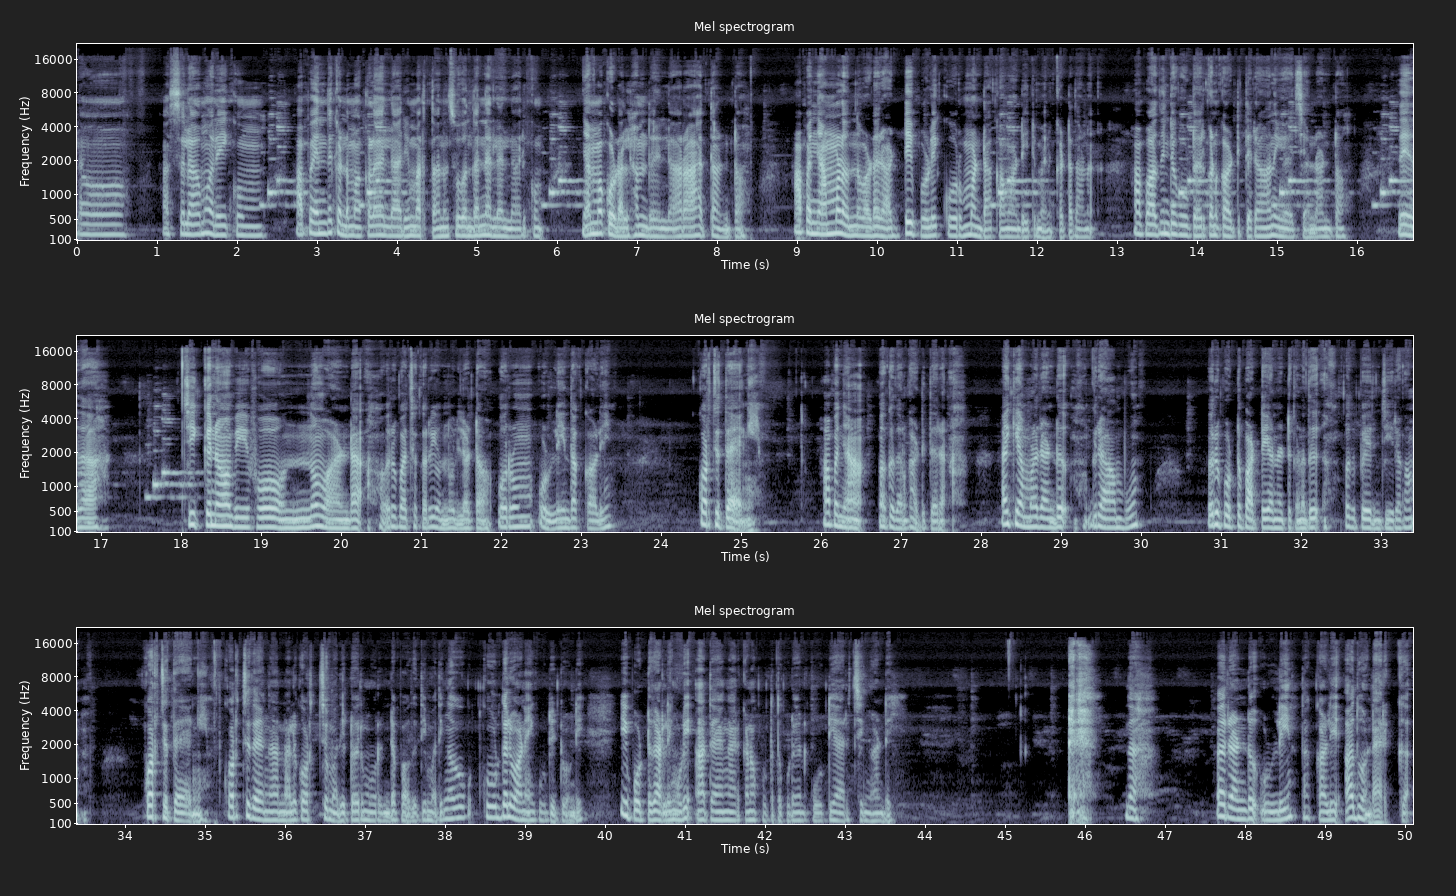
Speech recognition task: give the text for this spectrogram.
Hello അസ്സലാമു അലൈക്കും അപ്പോൾ എന്തൊക്കെയുണ്ട് മക്കളെ? എല്ലാവരെയും വർത്താനം? സുഖം തന്നെയല്ല എല്ലാവർക്കും? ഞമ്മക്കൂടെ അലഹമില്ല റാഹത്താണ് കേട്ടോ അപ്പം നമ്മളൊന്ന് ഇവിടെ ഒരു അടിപൊളി കുറുമ ഉണ്ടാക്കാൻ വേണ്ടിയിട്ട് മെനക്കെട്ടതാണ്. അപ്പോൾ അതിന്റെ കൂട്ടുകാർക്കാണ് കാട്ടിത്തരാമെന്ന് വിചാരിച്ചാണ് കേട്ടോ ഇതേതാ ചിക്കനോ ബീഫോ ഒന്നും വേണ്ട. ഒരു പച്ചക്കറി ഒന്നും ഇല്ല കേട്ടോ വെറും ഉള്ളിയും തക്കാളിയും കുറച്ച് തേങ്ങയും. അപ്പം ഞാൻ നമുക്ക് ഇതാണ് കാട്ടിത്തരാം. അതിക്ക് നമ്മൾ രണ്ട് ഗ്രാമ്പും ഒരു പൊട്ട് പട്ടയാണ് ഇട്ടിക്കണത് അത് പെരിഞ്ചീരകം കുറച്ച് തേങ്ങ. കുറച്ച് തേങ്ങ പറഞ്ഞാൽ കുറച്ച് മതി കേട്ടോ. ഒരു മുറിന്റെ പകുതി മതി. നിങ്ങൾക്ക് കൂടുതൽ വേണമെങ്കിൽ കൂട്ടിയിട്ടുണ്ട്. ഈ പൊട്ട് കടലയും കൂടി ആ തേങ്ങ അരക്കണ കൂട്ടത്തിൽ കൂടി കൂട്ടി അരച്ചിങ്ങാണ്ട്. ഇതാ രണ്ട് ഉള്ളിയും തക്കാളി അതുകൊണ്ട് അരക്കുക.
